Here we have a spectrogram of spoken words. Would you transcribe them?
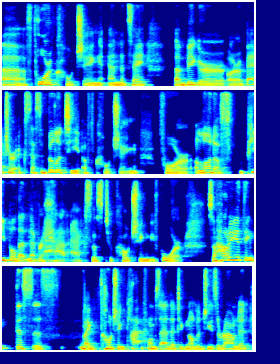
uh, for coaching, and let's say a bigger or a better accessibility of coaching for a lot of people that never had access to coaching before. So, how do you think this is like coaching platforms and the technologies around it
